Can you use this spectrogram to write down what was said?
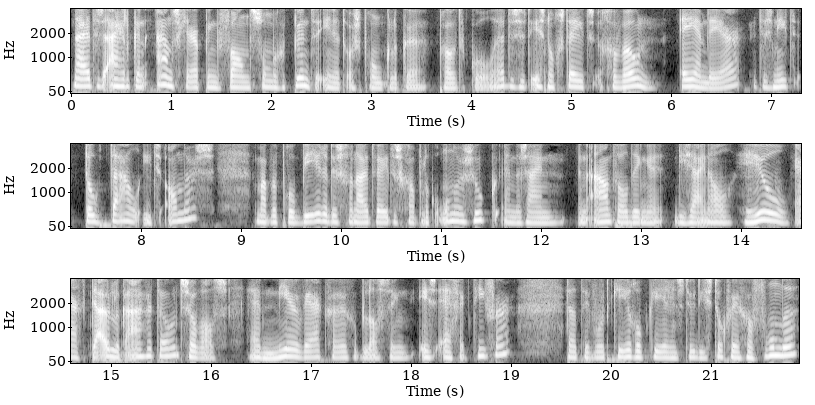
Nou, het is eigenlijk een aanscherping van sommige punten in het oorspronkelijke protocol. Hè. Dus het is nog steeds gewoon EMDR. Het is niet totaal iets anders. Maar we proberen dus vanuit wetenschappelijk onderzoek. En er zijn een aantal dingen die zijn al heel erg duidelijk aangetoond. Zoals hè, meer werkgeheugenbelasting is effectiever. Dat wordt keer op keer in studies toch weer gevonden.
